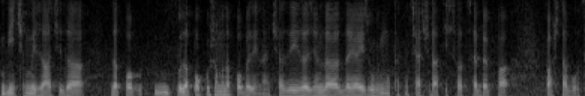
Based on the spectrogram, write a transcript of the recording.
mi ćemo izaći da, da, po, da pokušamo da pobedi, neće ja da izađem da, da ja izgubim utakmicu, ja ću dati sve od sebe pa, pa šta bude.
